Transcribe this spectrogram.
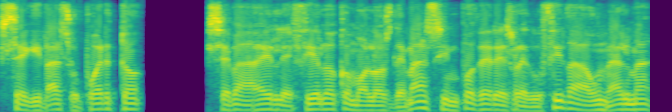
¿Seguirá su puerto? ¿Se va a el cielo como los demás sin poderes reducida a un alma?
